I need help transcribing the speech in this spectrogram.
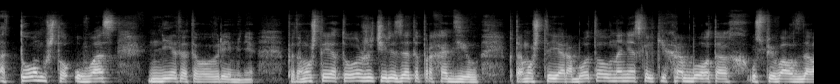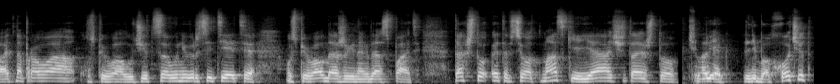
о том, что у вас нет этого времени. Потому что я тоже через это проходил. Потому что я работал на нескольких работах, успевал сдавать на права, успевал учиться в университете, успевал даже иногда спать. Так что это все отмазки. Я считаю, что человек либо хочет,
